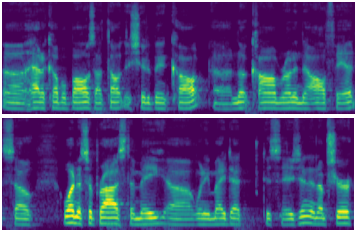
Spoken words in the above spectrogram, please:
Uh, had a couple balls I thought that should have been caught. Uh, looked calm running the offense, so it wasn't a surprise to me uh, when he made that decision. And I'm sure,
